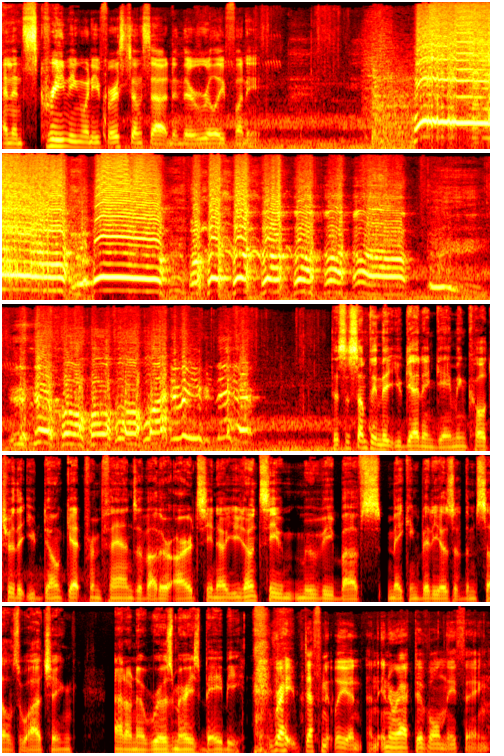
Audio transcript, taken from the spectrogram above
and then screaming when he first jumps out, and they're really funny. Why were you there? This is something that you get in gaming culture that you don't get from fans of other arts. You know, you don't see movie buffs making videos of themselves watching, I don't know, Rosemary's Baby. right, definitely an, an interactive only thing.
